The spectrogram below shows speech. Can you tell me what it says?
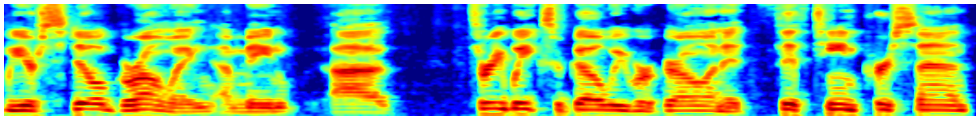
we are still growing. I mean, three weeks ago, we were growing at 15%.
